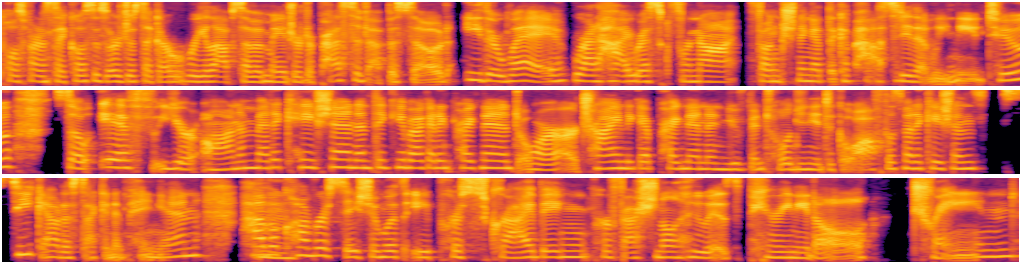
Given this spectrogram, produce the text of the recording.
postpartum psychosis or just like a relapse of a major depressive episode. Either way, we're at high risk for not functioning at the capacity that we need to. So if you're on a medication and thinking about getting pregnant or are trying to get pregnant and you've been told you need to go off those medications, seek out a second opinion, have mm. a conversation with a prescribing professional who is perinatal trained,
